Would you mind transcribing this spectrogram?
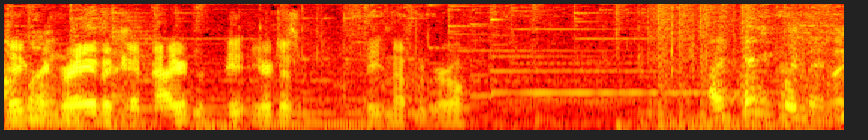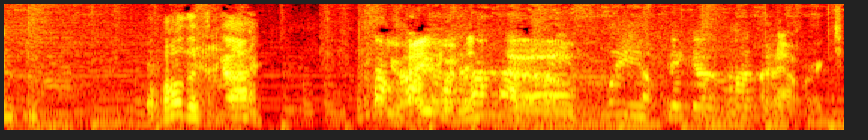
digging a grave again. Now you're just beat, you're just beating up a girl. I hate women. Oh, this guy. You hate women? Please, please oh. take out content. That worked.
